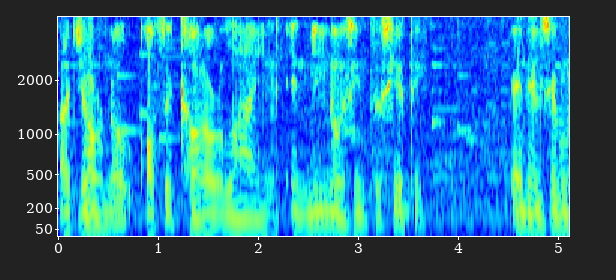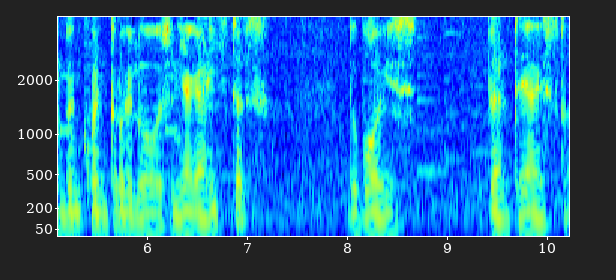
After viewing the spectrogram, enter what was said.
a Journal of the Color Line, en 1907. En el segundo encuentro de los niagaristas, Du Bois plantea esto.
